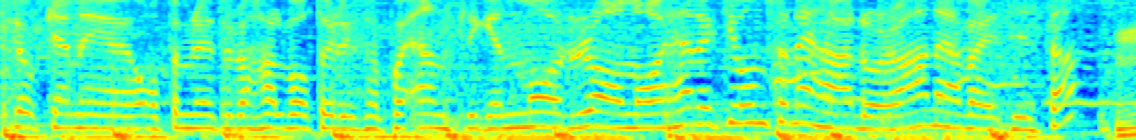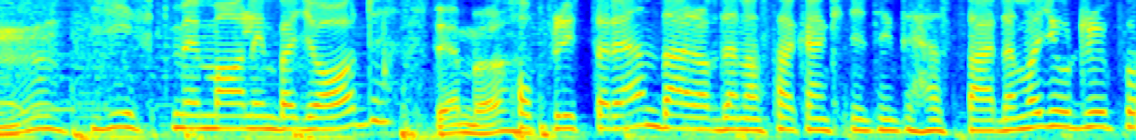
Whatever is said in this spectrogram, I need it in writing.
Klockan är åtta minuter över halv åtta och lyssnar på Äntligen morgon. Och Henrik Jonsson är här. Då, då. Han är här varje tisdag. Mm, Gift med Malin Bajard, stämmer. hoppryttaren, därav denna starka anknytning till hästvärlden. Vad gjorde du på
